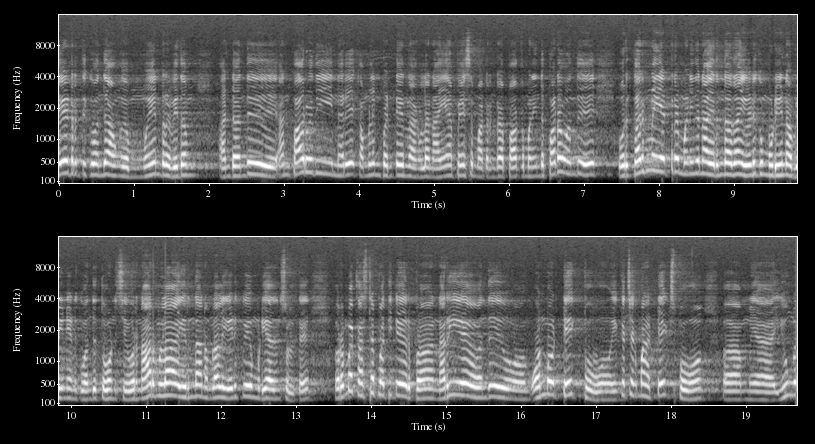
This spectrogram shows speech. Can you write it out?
தேடுறதுக்கு வந்து அவங்க முயன்ற விதம் அண்ட் வந்து அண்ட் பார்வதி நிறைய கம்ப்ளைண்ட் பண்ணிட்டே இருந்தாங்கல்ல நான் ஏன் பேச மாட்டேன்றா பார்க்க மாட்டேன். இந்த படம் வந்து ஒரு கருணையற்ற மனிதனாக இருந்தால் தான் எடுக்க முடியும் அப்படின்னு எனக்கு வந்து தோணுச்சு. ஒரு நார்மலாக இருந்தால் நம்மளால் எடுக்கவே முடியாதுன்னு சொல்லிட்டு ரொம்ப கஷ்டப்பட்டுட்டே இருப்பேன். நிறைய வந்து ஒன் மோர் டேக் போவோம் எக்கச்சக்கமான டேக்ஸ் போவோம். இவங்க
